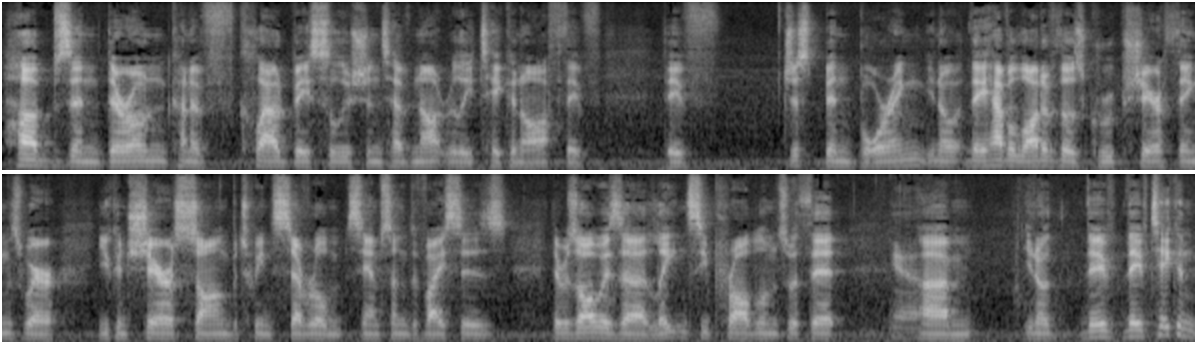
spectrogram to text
hubs and their own kind of cloud-based solutions have not really taken off. They've they've just been boring. You know, they have a lot of those group share things where you can share a song between several Samsung devices. There was always uh, latency problems with it. Yeah. Um, you know, they've they've taken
